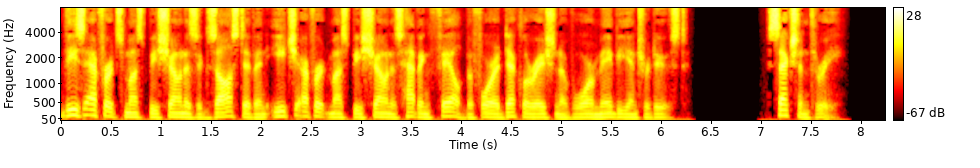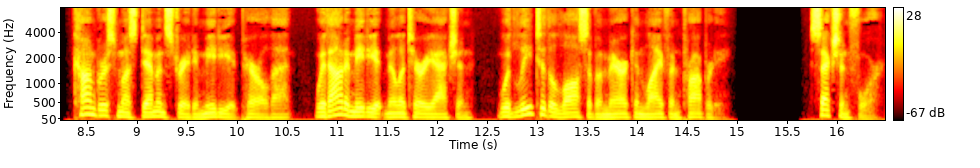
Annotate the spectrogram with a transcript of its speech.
These efforts must be shown as exhaustive and each effort must be shown as having failed before a declaration of war may be introduced. Section 3. Congress must demonstrate immediate peril that, without immediate military action, would lead to the loss of American life and property. Section 4.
